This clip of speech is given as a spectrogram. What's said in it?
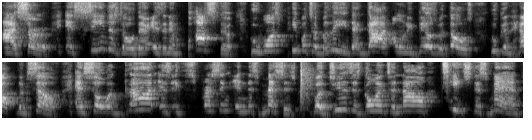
I serve. It seems as though there is an impostor who wants people to believe that God only deals with those who can help themselves. And so, what God is expressing in this message, what Jesus is going to now teach this man,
